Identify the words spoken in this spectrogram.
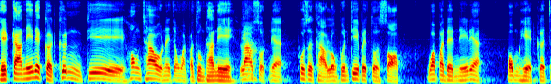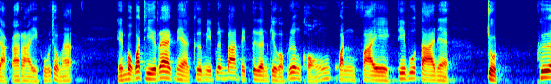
เหตุการณ์นี้เนี่ยเกิดขึ้นที่ห้องเช่าในจังหวัดปทุมธานี ล่าสุดเนี่ยผู้สื่อข่าวลงพื้นที่ไปตรวจสอบ ว่าประเด็นนี้เนี่ยปมเหตุเกิดจากอะไรคุณผู้ชมฮะเห็นบอกว่าทีแรกเนี่ยคือมีเพื่อนบ้านไปเตือนเกี่ยวกับเรื่องของควันไฟที่ผู้ตายเนี่ยจุดเพื่อ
